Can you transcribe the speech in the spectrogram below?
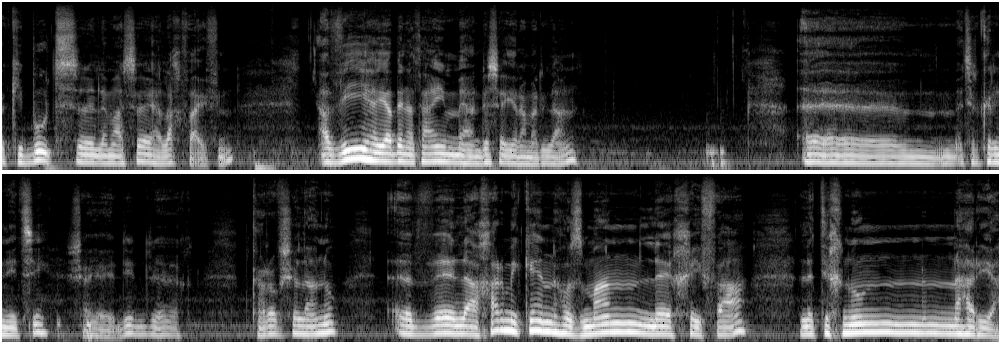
הקיבוץ אה, למעשה הלך פייפן. אבי היה בינתיים מהנדס העיר רמת גן, אצל קריניצי, שהיה ידיד קרוב שלנו, ולאחר מכן הוזמן לחיפה לתכנון נהריה.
